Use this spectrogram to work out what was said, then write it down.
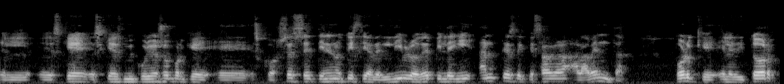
es, que, es que es muy curioso porque eh, Scorsese tiene noticia del libro de Pilegui antes de que salga a la venta, porque el editor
